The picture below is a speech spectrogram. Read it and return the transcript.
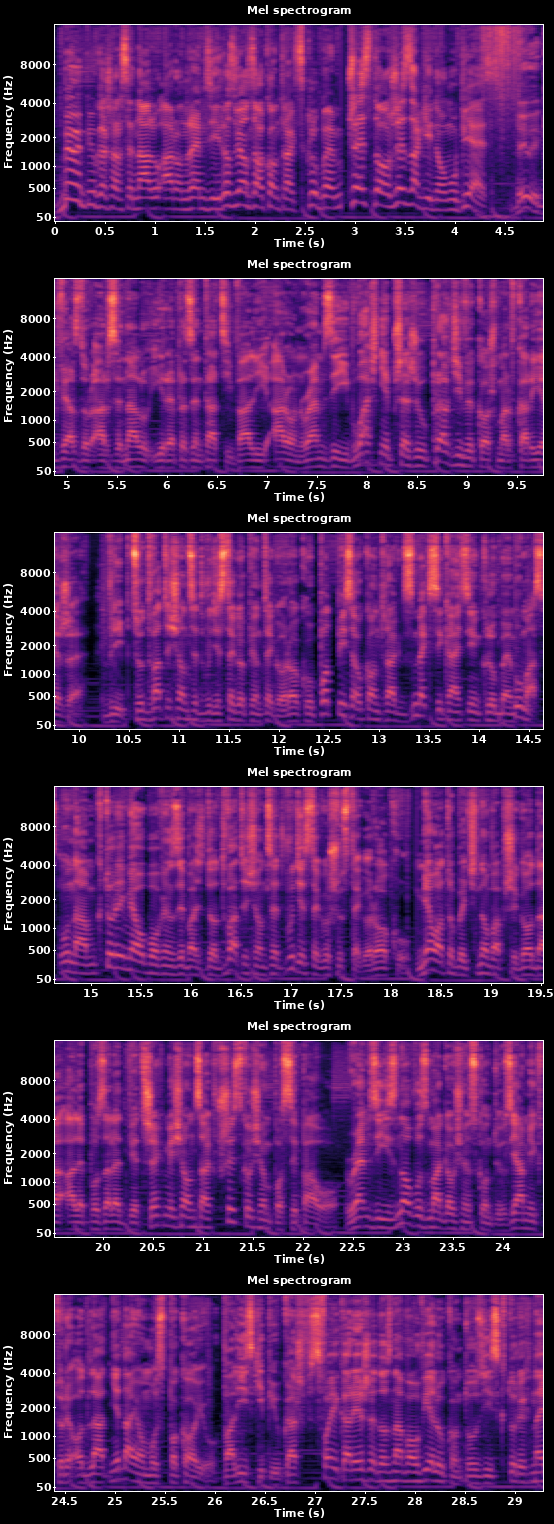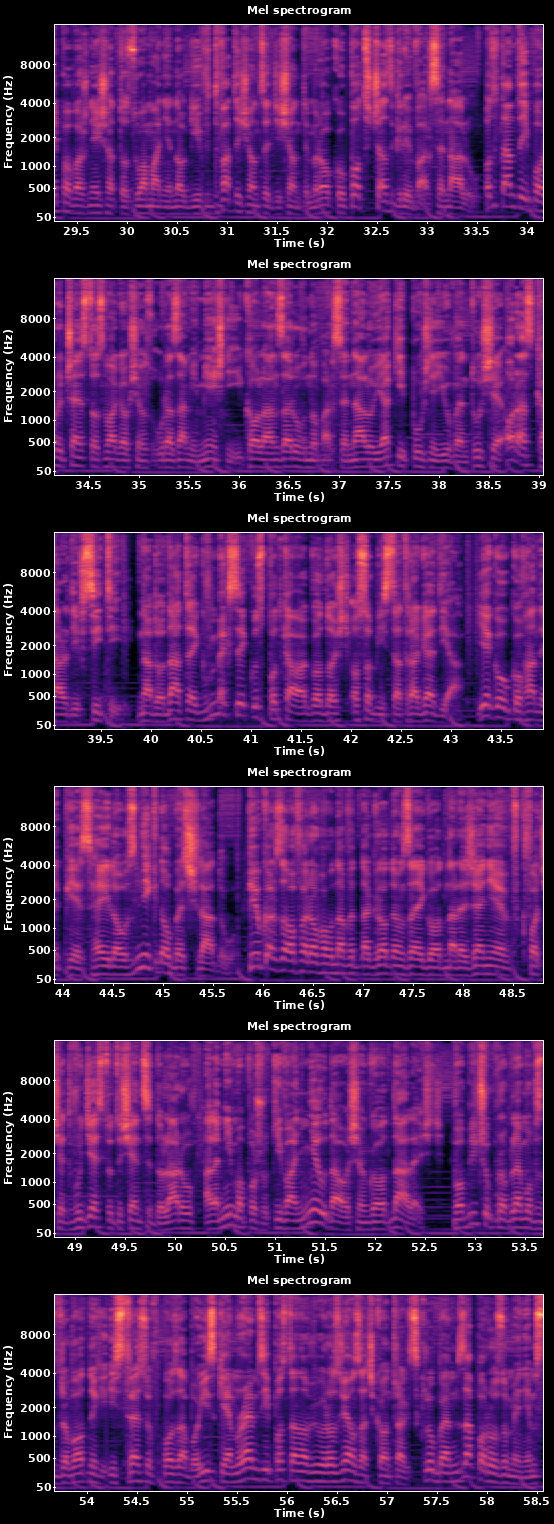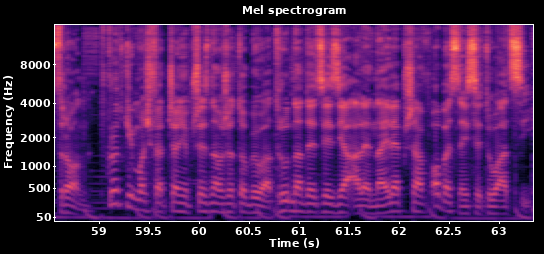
Były piłkarz Arsenalu Aaron Ramsey rozwiązał kontrakt z klubem przez to, że zaginął mu pies. Były gwiazdor Arsenalu i reprezentacji Walii Aaron Ramsey właśnie przeżył prawdziwy koszmar w karierze. W lipcu 2025 roku podpisał kontrakt z meksykańskim klubem Pumas Unam, który miał obowiązywać do 2026 roku. Miała to być nowa przygoda, ale po zaledwie trzech miesiącach wszystko się posypało. Ramsey znowu zmagał się z kontuzjami, które od lat nie dają mu spokoju. Walijski piłkarz w swojej karierze doznawał wielu kontuzji, z których najpoważniejsza to złamanie nogi w 2010 roku podczas gry w Arsenalu. Od tamtej pory często zmagał się z urazami mięśni i kolan zarówno w Arsenalu, jak i później Juventusie oraz Cardiff City. Na dodatek w Meksyku spotkała go dość osobista tragedia. Jego ukochany pies Halo zniknął bez śladu. Piłkarz zaoferował nawet nagrodę za jego odnalezienie w kwocie 20 tysięcy dolarów, ale mimo poszukiwań nie udało się go odnaleźć. W obliczu problemów zdrowotnych i stresów poza boiskiem Ramsey postanowił rozwiązać kontrakt z klubem za porozumieniem stron. W krótkim oświadczeniu przyznał, że to była trudna decyzja, ale najlepsza w obecnej sytuacji.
